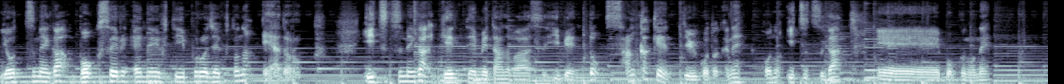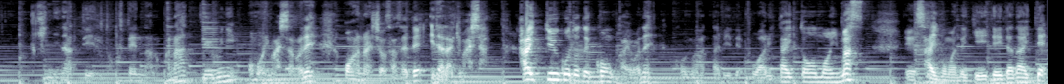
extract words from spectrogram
4つ目がボクセル NFT プロジェクトのエアドロップ。5つ目が限定メタバースイベント参加券ということでね、この5つが、えー、僕のね、気になっている特典なのかなっていうふうに思いましたので、お話をさせていただきました。はい、ということで今回はね、この辺りで終わりたいと思います。えー、最後まで聞いていただいて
